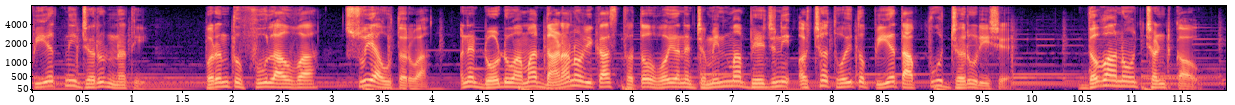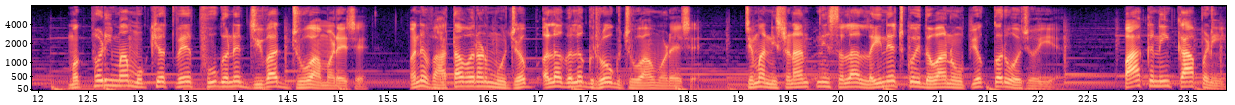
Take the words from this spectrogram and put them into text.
પિયતની જરૂર નથી. પરંતુ ફૂલ આવવા, સૂયા ઉતરવા અને ડોડવામાં દાણાનો વિકાસ થતો હોય અને જમીનમાં ભેજની અછત હોય તો પિયત આપવું જરૂરી છે. દવાનો છંટકાવ. મગફળીમાં મુખ્યત્વે ફૂગ અને જીવાત જોવા મળે છે અને વાતાવરણ મુજબ અલગ અલગ રોગ જોવા મળે છે, જેમાં નિષ્ણાંતની સલાહ લઈને જ કોઈ દવાનો ઉપયોગ કરવો જોઈએ. પાકની કાપણી.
